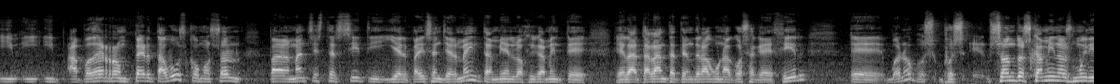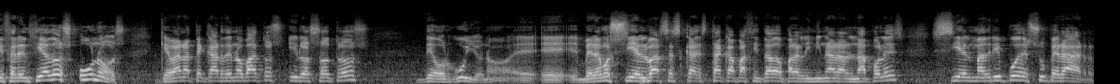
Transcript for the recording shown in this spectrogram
y, a poder romper tabús como son para el Manchester City y el Paris Saint Germain. También, lógicamente, el Atalanta tendrá alguna cosa que decir. Eh, bueno, pues, pues eh, son dos caminos muy diferenciados, unos que van a pecar de novatos y los otros de orgullo, ¿no? Eh, veremos si el Barça está capacitado para eliminar al Nápoles, si el Madrid puede superar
